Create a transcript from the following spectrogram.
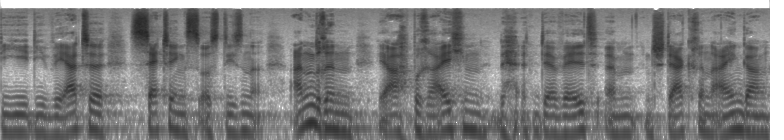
die, die Werte-Settings aus diesen anderen ja, Bereichen der, der Welt ähm, einen stärkeren Eingang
